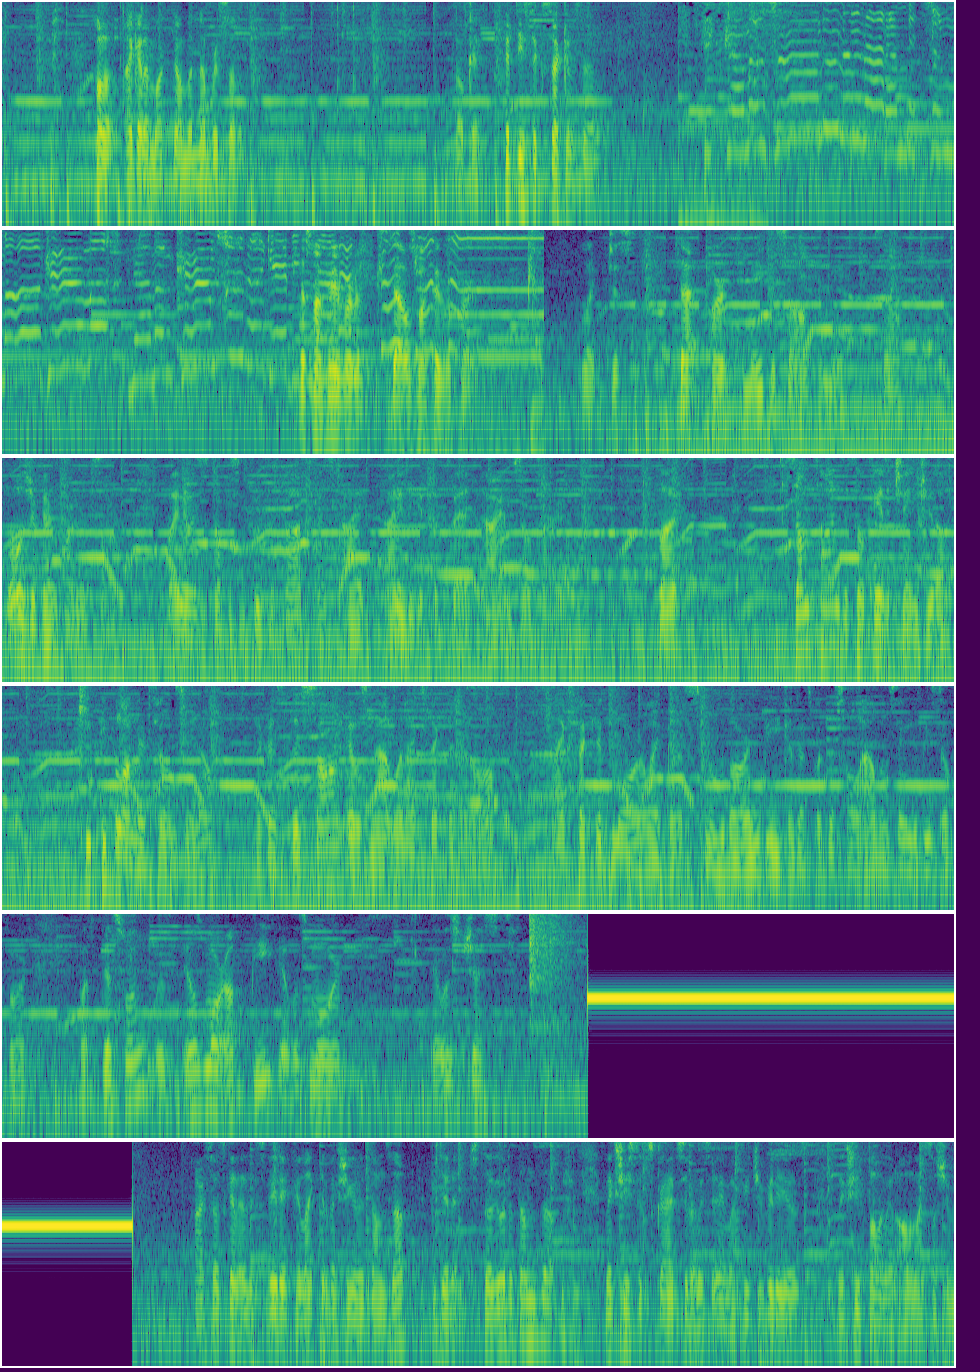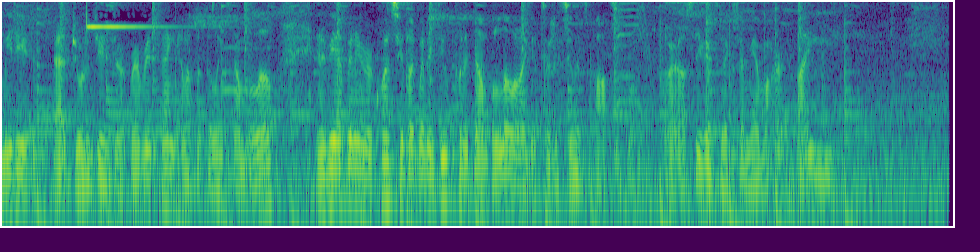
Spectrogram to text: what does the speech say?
gotta mark down the number so. Okay, 56 seconds in. That's my favorite, that was my favorite part. Like, just, that part made the song for me. So, what was your favorite part of the song? But anyways, it's time for some food for thought because I, I need to get to bed. I am so tired. But sometimes it's okay to change it up. Keep people on their toes, you know? Because this song it was not what I expected at all. I expected more like a smooth R&B because that's what this whole album seemed to be so far. But this one, it was more upbeat. It was more, it was just Alright, so let's get end this video. If you liked it, make sure you give it a thumbs up. If you didn't, still give it a thumbs up. make sure you subscribe so you don't miss any of my future videos. Make sure you follow me on all of my social media. It's at Jordan for everything, and I'll put the links down below. And if you have any requests you'd like me to do, put it down below and I'll get to it as soon as possible. Alright, I'll see you guys next time. You have my heart. Bye.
